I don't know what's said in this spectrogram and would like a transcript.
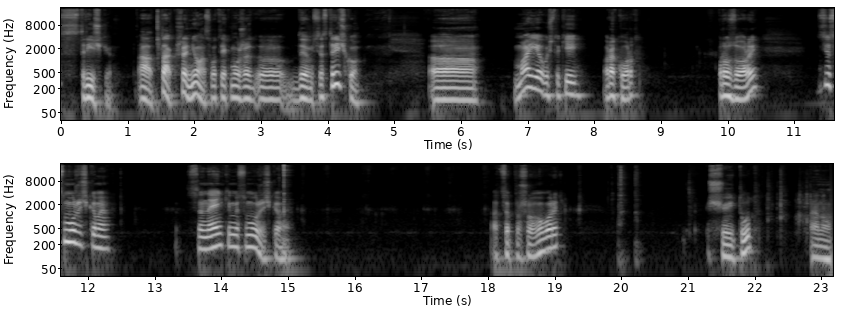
стрічки. А, так, ще нюанс. От як ми вже е, дивимося стрічку, е, має ось такий рекорд. Прозорий. Зі смужечками. Синенькими смужечками. А це про що говорить? Що і тут? А ну.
